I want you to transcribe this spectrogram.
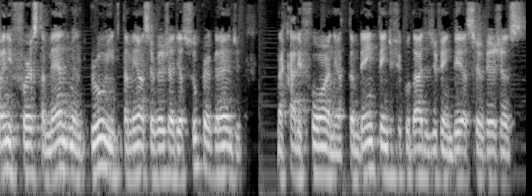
21st Amendment Brewing, que também é uma cervejaria super grande na Califórnia, também tem dificuldade de vender as cervejas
